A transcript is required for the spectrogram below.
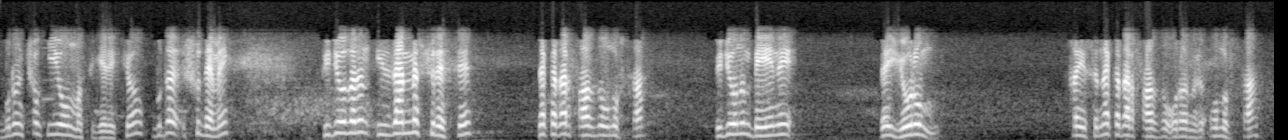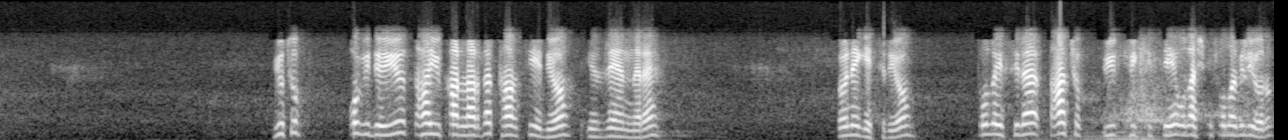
Bunun çok iyi olması gerekiyor. Bu da şu demek. Videoların izlenme süresi ne kadar fazla olursa, videonun beğeni ve yorum sayısı ne kadar fazla oranı olursa YouTube o videoyu daha yukarılarda tavsiye ediyor izleyenlere. Öne getiriyor. Dolayısıyla daha çok büyük bir kitleye ulaşmış olabiliyorum.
